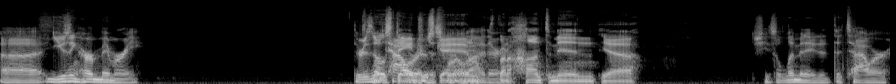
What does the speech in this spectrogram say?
Uh, using her memory. There is no tower in dangerous this world game. either. Going to hunt them in. Yeah. She's eliminated the tower.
